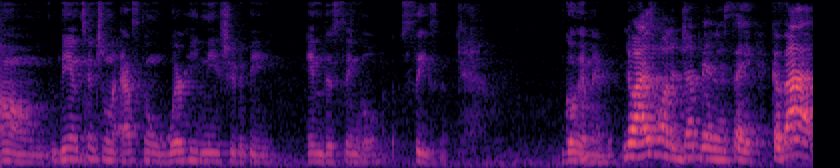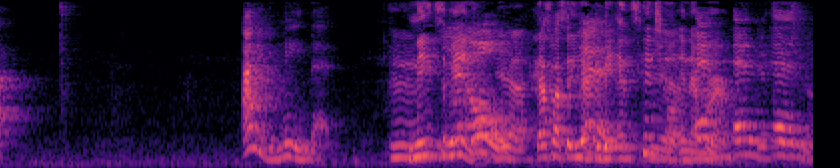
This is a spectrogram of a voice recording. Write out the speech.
um, be intentional and ask Him where He needs you to be in this single season. Go ahead, Mandy. No, I just want to jump in and say, because I, I need to mean that. Need to Yeah, mean it. oh. Yeah. That's why I say you have to be intentional Yeah. in that and, prayer. and, and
